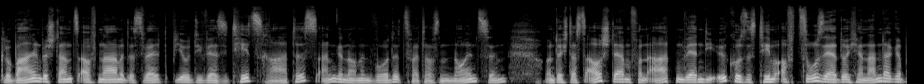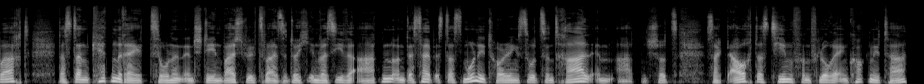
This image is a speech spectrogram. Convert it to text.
globalen Bestandsaufnahme des Weltbiodiversitätsrates angenommen wurde 2019. Und durch das Aussterben von Arten werden die Ökosysteme oft so sehr durcheinandergebracht, dass dann Kettenreaktionen entstehen, beispielsweise durch invasive Arten. Und deshalb ist das Monitoring so zentral im Artenschutz, sagt auch das Team von Flora Incognita.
